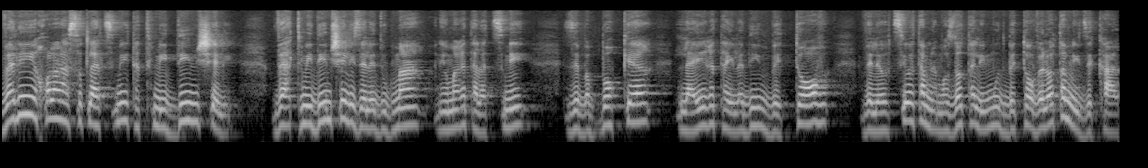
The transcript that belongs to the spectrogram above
ואני יכולה לעשות לעצמי את התמידים שלי. והתמידים שלי זה לדוגמה, אני אומרת על עצמי, זה בבוקר להעיר את הילדים בטוב ולהוציא אותם למוסדות הלימוד בטוב, ולא תמיד זה קל.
